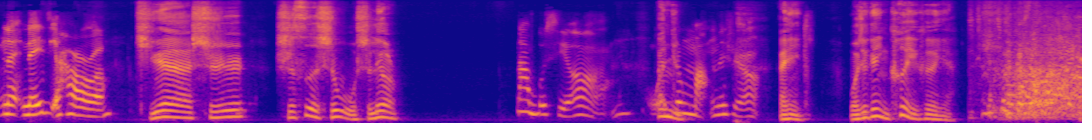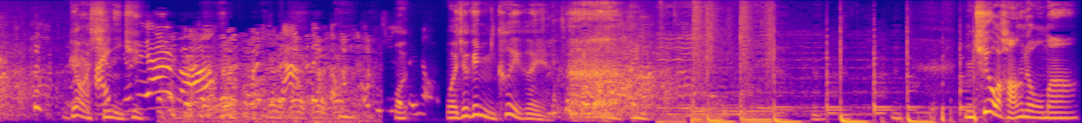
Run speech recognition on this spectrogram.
哪哪几号啊？七月十、十四、十五、十六，那不行，我正忙的时候。哎，我就给你客气客气，你别往哎，心里去这，样吧啊！分手，我必须得分手。我就跟你客气客气。嗯 你去过杭州吗？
